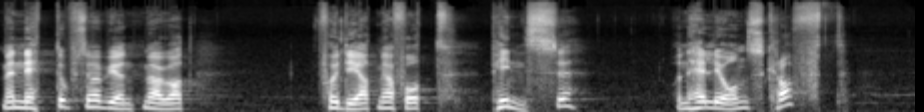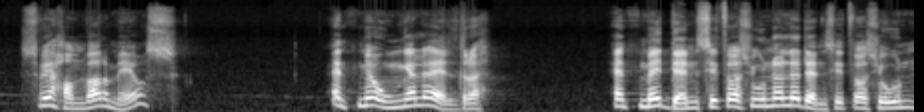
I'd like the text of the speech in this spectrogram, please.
Men nettopp som jeg begynte med, at fordi at vi har fått pinse Den hellige ånds kraft, så vil han være med oss. Enten vi er unge eller eldre. Enten vi er i den situasjonen eller den situasjonen,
